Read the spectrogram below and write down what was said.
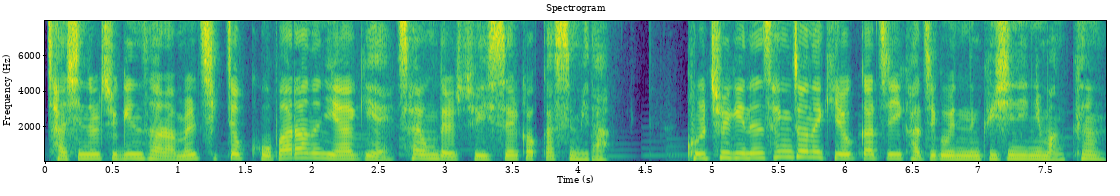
자신을 죽인 사람을 직접 고발하는 이야기에 사용될 수 있을 것 같습니다. 골출기는 생전의 기억까지 가지고 있는 귀신이니만큼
